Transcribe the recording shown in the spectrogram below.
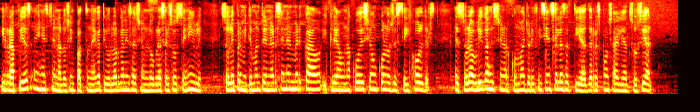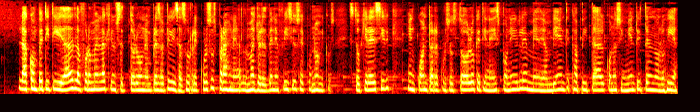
y rápidas en gestionar los impactos negativos, la organización logra ser sostenible. Esto le permite mantenerse en el mercado y crea una cohesión con los stakeholders. Esto la obliga a gestionar con mayor eficiencia las actividades de responsabilidad social. La competitividad es la forma en la que un sector o una empresa utiliza sus recursos para generar los mayores beneficios económicos. Esto quiere decir, en cuanto a recursos, todo lo que tiene disponible, medio ambiente, capital, conocimiento y tecnología.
